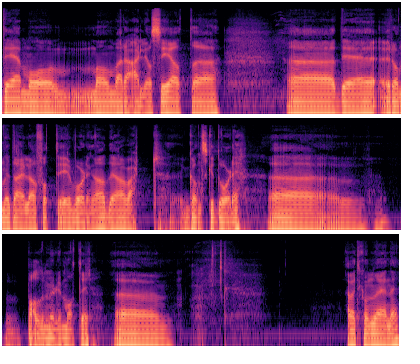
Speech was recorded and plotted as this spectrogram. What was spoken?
det må man være ærlig og si at det Ronny Deila har fått i Vålerenga, det har vært ganske dårlig. på alle mulige måter. Eh, jeg vet ikke om du er enig?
